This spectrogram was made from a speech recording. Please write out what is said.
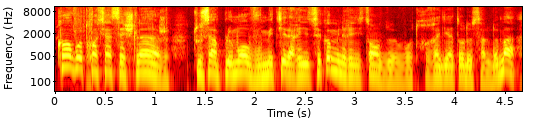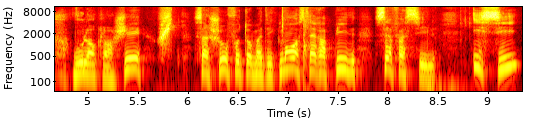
Quand votre ancien sèche-linge, tout simplement, vous mettiez la c'est comme une résistance de votre radiateur de salle de bain, vous l'enclenchez, ça chauffe automatiquement, c'est rapide, c'est facile. Ici,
